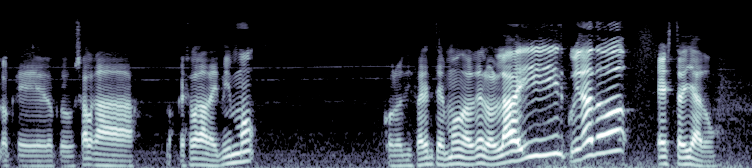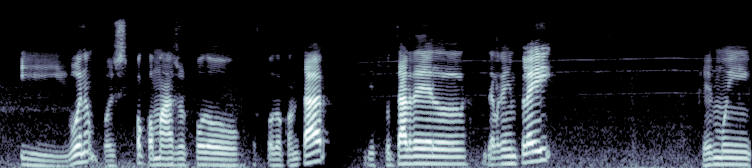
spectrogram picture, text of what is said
lo que, lo que os salga, lo que salga de ahí mismo. Con los diferentes modos de los likes. ¡Cuidado! Estrellado. Y bueno, pues poco más os puedo, os puedo contar. Disfrutar del, del gameplay. Que es muy...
